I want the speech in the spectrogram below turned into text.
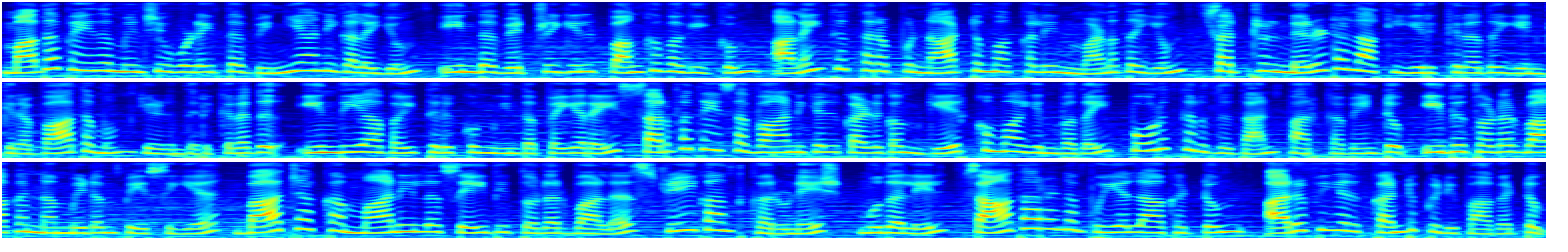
மதபேதமின்றி உழைத்த விஞ்ஞானிகளையும் இந்த வெற்றியில் பங்கு வகிக்கும் அனைத்து தரப்பு நாட்டு மக்களின் மனதையும் சற்று நெருடலாக்கி இருக்கிறது என்கிற வாதமும் எழுந்திருக்கிறது. இந்தியா வைத்திருக்கும் இந்த பெயரை சர்வதேச வானியல் கழகம் ஏற்குமா என்பதை பொறுத்திருந்துதான் பார்க்க வேண்டும். இது தொடர்பாக நம்மிடம் பேசிய பாஜக மாநில செய்தி தொடர்பாளர் ஸ்ரீகாந்த் கருணே கருணேஷ் முதலில் சாதாரண புயலாகட்டும் அறிவியல் கண்டுபிடிப்பாகட்டும்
